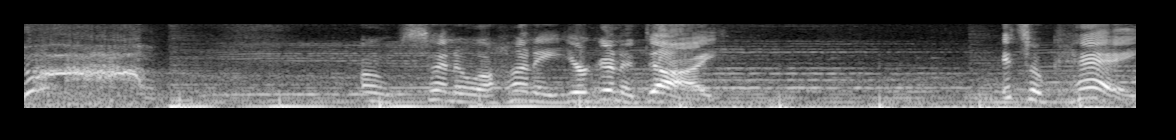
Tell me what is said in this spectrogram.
Ah! Oh, Senua, honey, you're gonna die. It's okay.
